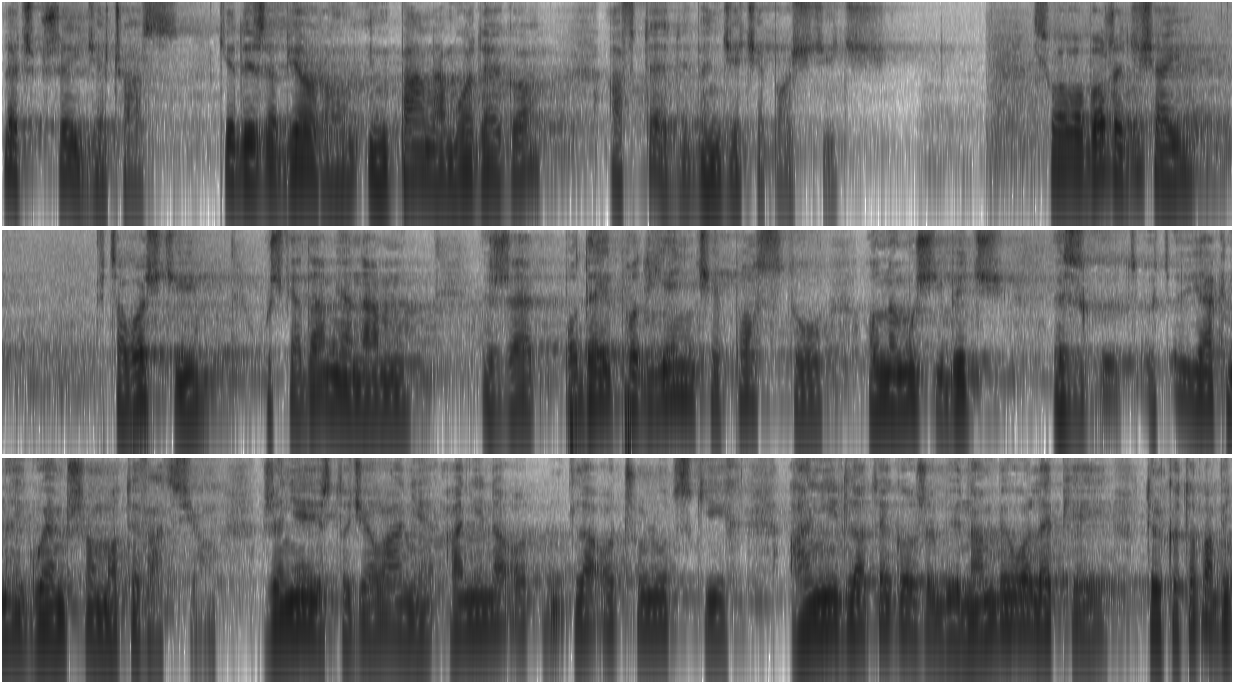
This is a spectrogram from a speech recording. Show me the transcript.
Lecz przyjdzie czas, kiedy zabiorą im Pana młodego, a wtedy będziecie pościć. Słowo Boże dzisiaj w całości uświadamia nam, że podjęcie postu ono musi być jak najgłębszą motywacją, że nie jest to działanie ani na, dla oczu ludzkich, ani dlatego, żeby nam było lepiej, tylko to ma być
